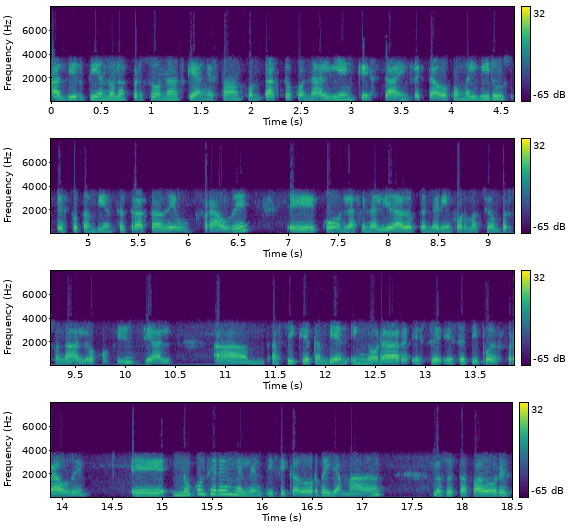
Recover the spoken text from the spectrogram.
advirtiendo a las personas que han estado en contacto con alguien que está infectado con el virus. Esto también se trata de un fraude eh, con la finalidad de obtener información personal o confidencial. así que también ignorar ese, ese tipo de fraude. Eh, no confiar en el identificador de llamadas. Los estafadores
